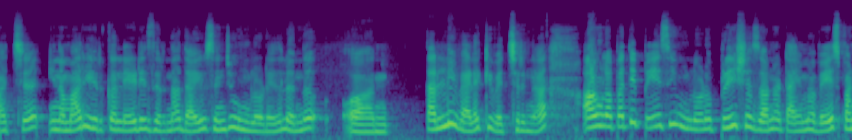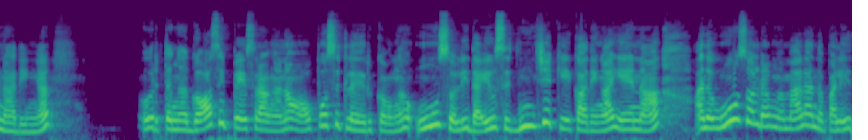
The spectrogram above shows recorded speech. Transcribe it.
ஆச்சு. இந்த மாதிரி இருக்க லேடிஸ் இருந்தால் தயவு செஞ்சு உங்களோட இதுலேருந்து தள்ளி விலக்கி வச்சுருங்க. அவங்கள பற்றி பேசி உங்களோட ப்ரீஷியஸான டைமை வேஸ்ட் பண்ணாதீங்க. ஒருத்தங்க காசிப் பேசுகிறாங்கன்னா ஆப்போசிட்டில் இருக்கவங்க ஊ சொல்லி தயவு செஞ்சு கேட்காதீங்க. ஏன்னா அந்த ஊ சொல்கிறவங்க மேலே அந்த பழியை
